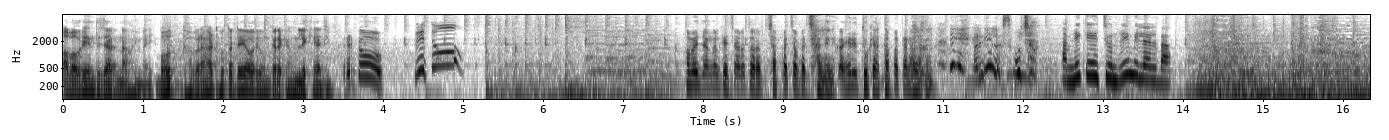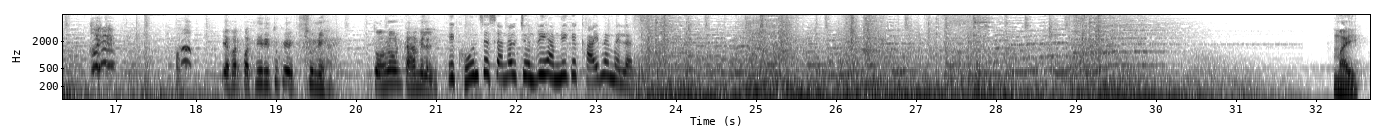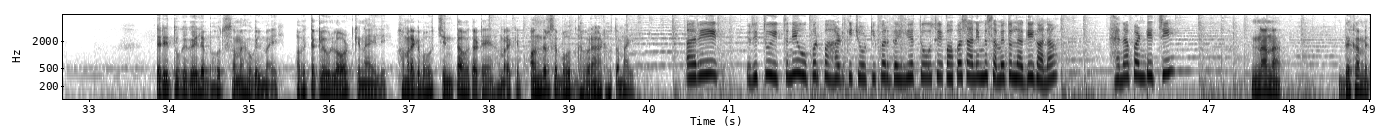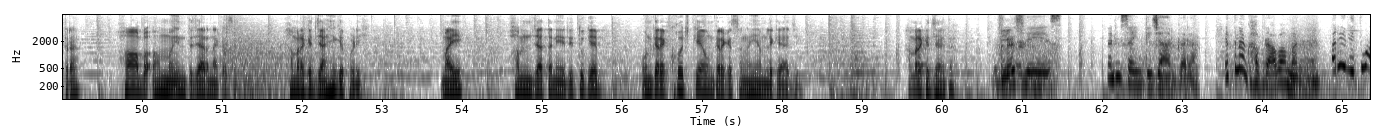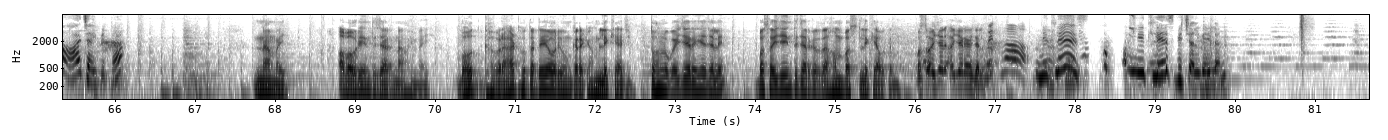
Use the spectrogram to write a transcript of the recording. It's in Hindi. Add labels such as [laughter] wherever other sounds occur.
अब और इंतज़ार ना हुई माई। बहुत घबराहट होता टे और उनकरा के हम लेके आ जी। रितु! हमें जंगल के चारों तरफ़ चप्पा चप्पा छाने कहीं रितु क्या था पता ना लगा? अरे ये लोग से पूछा। हमने के चुनरी मिलल बा। ये हमारी पत्नी रितु के सुनी है। तो हम लोग कहाँ मिलली? ये खून से सनल चुनरी हमने के खाई में मिलल। माई। रितु के गईले बहुत समय हो गई माई। अभी तक ले वो लौट के ना आईली हमरा के बहुत चिंता होता टे हमरा के अंदर से बहुत घबराहट होता माई। अरे ऋतु इतने ऊपर पहाड़ की चोटी पर गई है तो उसे वापस आने में समय तो लगेगा ना? है ना पंडित जी? ना ना। देखा मित्रा हाँ अब हम इंतज़ार ना कर सकते हमरा के जाही के पड़ी। माई हम जाता नहीं रितु के उनकरा के खोज के उनकरा के संग ही हम लेके आ जी हमरा के जाए था प्लीज़ तनी सा इंतज़ार करा। इतना घबरावा मत। अरे रितु आ जाई बेटा। ना माई अब और इंतज़ार ना हुई माई। बहुत घबराहट होता टे और उनकरा के हम लेके आ जी तो हम लोग ऐजे रहिए जले बस ऐजे इंतज़ार करता हम बस लेके आओ तनी। बस अजय अजय रह चल मिथिलेश अब अब मिथिलेश भी चल गई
